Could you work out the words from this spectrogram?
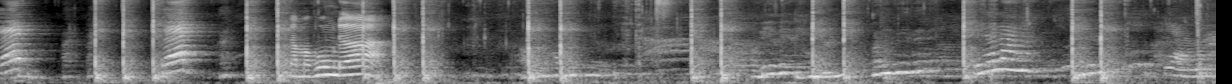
เด็ดเด็ด ตำมะพุงเด้อ Đi lấy lan Dạ mà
